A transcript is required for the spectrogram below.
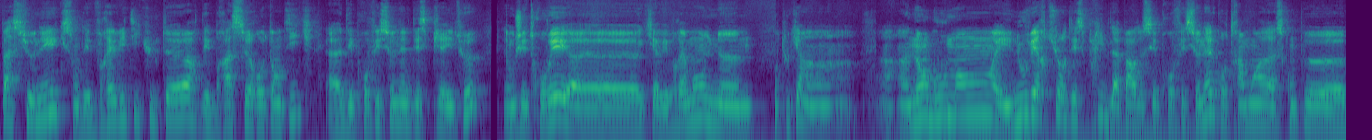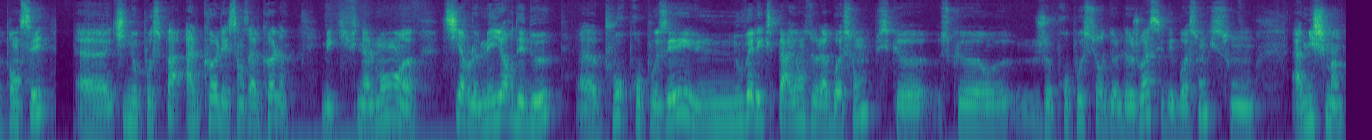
passionnés, qui sont des vrais viticulteurs, des brasseurs authentiques, des professionnels des spiritueux. Donc j'ai trouvé euh, qu'il y avait vraiment une, en tout cas un, engouement et une ouverture d'esprit de la part de ces professionnels, contrairement à ce qu'on peut euh, penser, euh, qui n'opposent pas alcool et sans alcool, mais qui finalement tirent le meilleur des deux pour proposer une nouvelle expérience de la boisson, puisque ce que je propose sur Gueule de Joie, c'est des boissons qui sont à mi-chemin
